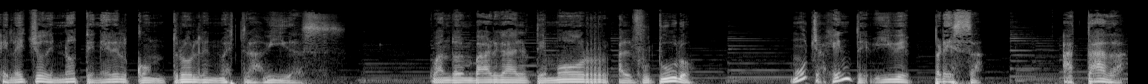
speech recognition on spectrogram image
El hecho de no tener el control en nuestras vidas. Cuando embarga el temor al futuro, mucha gente vive presa, atada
